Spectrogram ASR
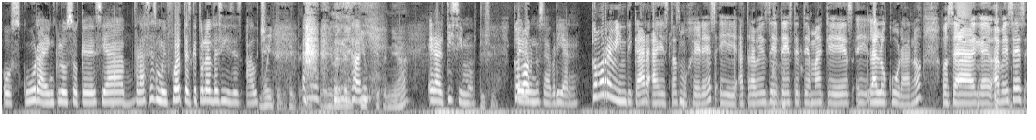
oscura, incluso, que decía frases muy fuertes que tú las decís y dices, ouch. Muy inteligente. El nivel que tenía era altísimo, pero no se abrían. ¿Cómo reivindicar a estas mujeres eh, a través de, este tema que es eh, la locura, no? O sea, eh, a veces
